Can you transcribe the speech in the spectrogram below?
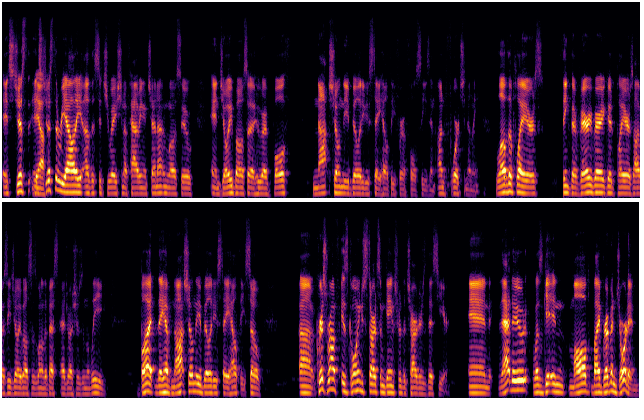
It's just it's yeah. just the reality of the situation of having Uchenna Nwosu and Joey Bosa, who have both not shown the ability to stay healthy for a full season. Unfortunately, love the players. Think they're very, very good players. Obviously, Joey Bosa is one of the best edge rushers in the league, but they have not shown the ability to stay healthy. So uh, Chris Rumph is going to start some games for the Chargers this year. And that dude was getting mauled by Brevin Jordan.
